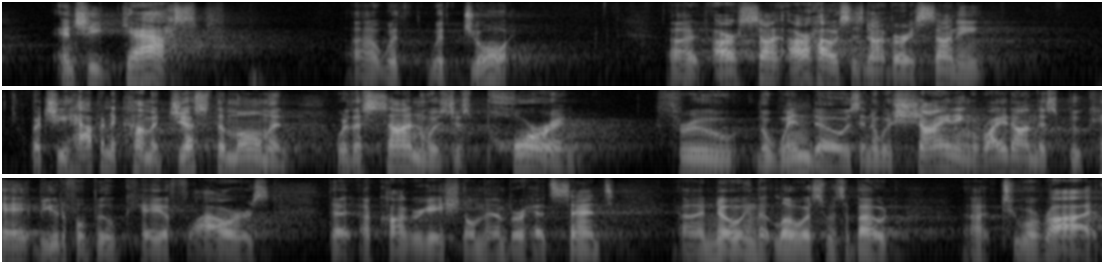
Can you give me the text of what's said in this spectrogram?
and she gasped uh, with, with joy. Our, sun, our house is not very sunny, but she happened to come at just the moment where the sun was just pouring through the windows, and it was shining right on this bouquet, beautiful bouquet of flowers that a congregational member had sent, uh, knowing that Lois was about uh, to arrive.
